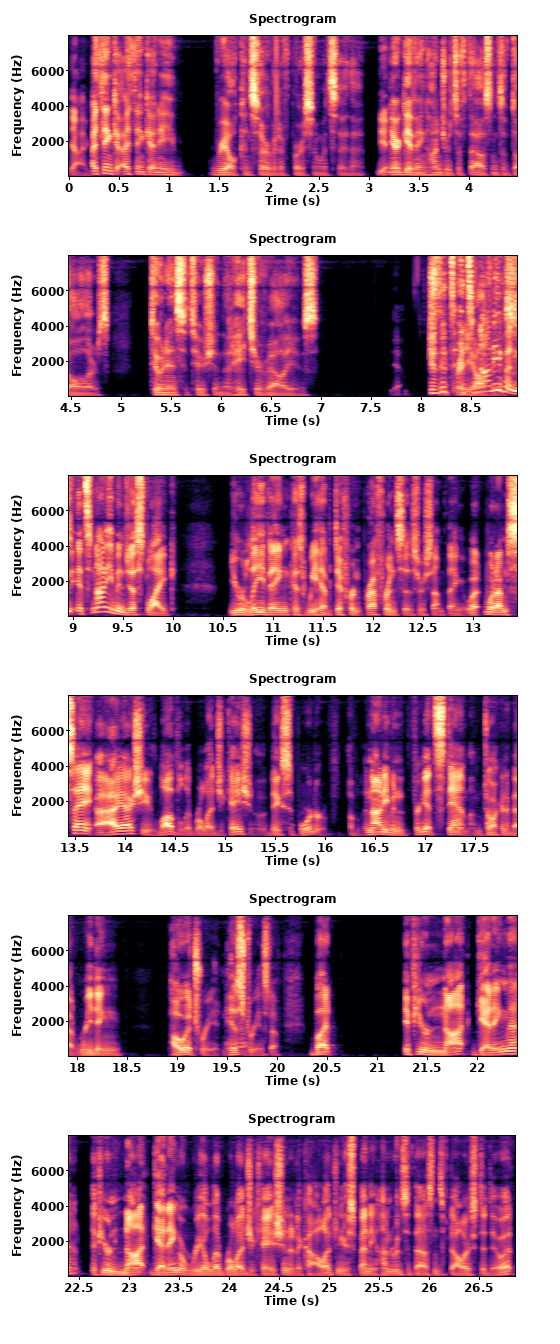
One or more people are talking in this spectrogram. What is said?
Yeah, I, I think I think any real conservative person would say that. Yeah. You're giving hundreds of thousands of dollars to an institution that hates your values. Because it's, it's not even it's not even just like you're leaving because we have different preferences or something. What, what I'm saying, I actually love liberal education. I'm a big supporter of, of not even forget STEM. I'm talking about reading poetry and history and stuff. But if you're not getting that, if you're not getting a real liberal education at a college and you're spending hundreds of thousands of dollars to do it,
